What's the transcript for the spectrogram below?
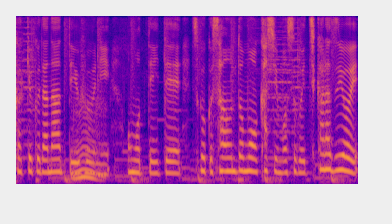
楽曲だなっていう風に思っていてすごくサウンドも歌詞もすごい力強い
